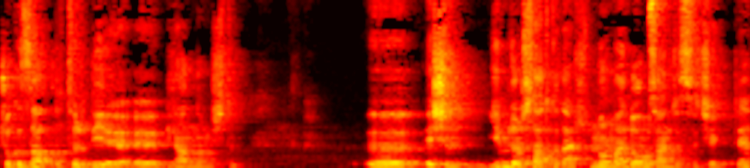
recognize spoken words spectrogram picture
çok hızlı atlatır diye e, planlamıştım. E, eşim 24 saat kadar normal doğum sancısı çekti.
